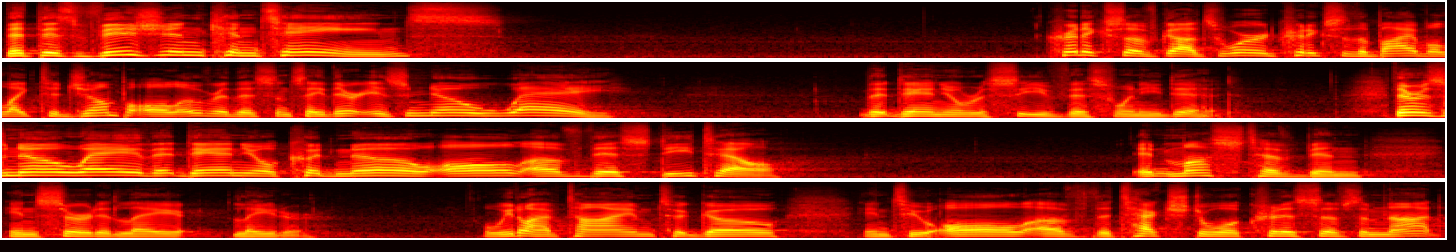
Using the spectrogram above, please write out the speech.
that this vision contains, critics of God's word, critics of the Bible like to jump all over this and say there is no way that Daniel received this when he did. There is no way that Daniel could know all of this detail. It must have been inserted la- later. We don't have time to go into all of the textual criticism, not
